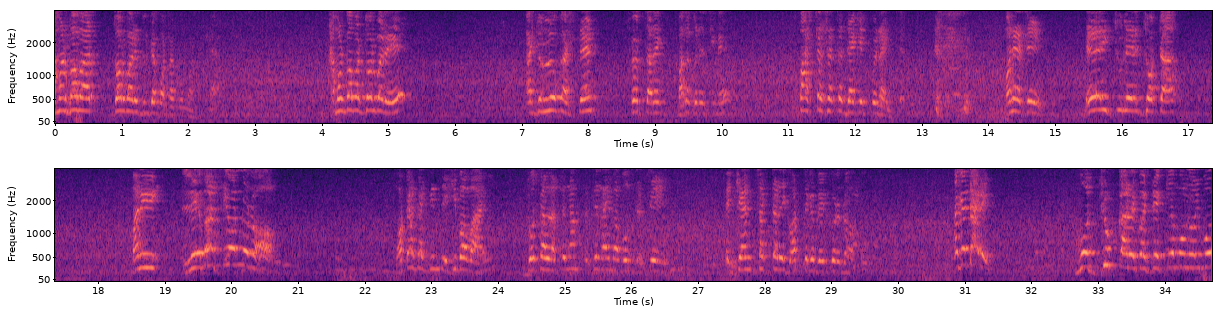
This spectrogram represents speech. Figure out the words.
আমার বাবার দরবারে দুইটা কথা তোমার আমার বাবার দরবারে একজন লোক আসতেন সৈয়দ তারেক ভালো করে চিনে, পাঁচটা সাতটা জ্যাকেট পরে আইতেন। মনে আছে, এই চুলের জটা মানে লেবাসই অন্যরকম। হঠাৎ একদিন দেখি বাবায় দোতলাতে নামতেছে, নাইমা বলতেছে, এই ক্যান্সারটার এই ঘর থেকে বের করে দেওয়া হোক। আগে ডাইরেক্ট মজ্জুব কারে কয়, দেখলে মনে হইব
